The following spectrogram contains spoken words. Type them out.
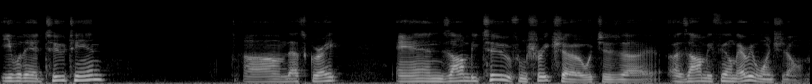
Evil Dead 210. Um, that's great. And Zombie 2 from Shriek Show, which is a, a zombie film everyone should own.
